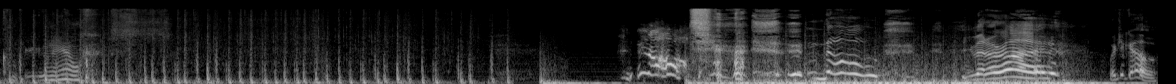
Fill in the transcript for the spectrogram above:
Come here now. No. no! You better run! Where'd you go?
